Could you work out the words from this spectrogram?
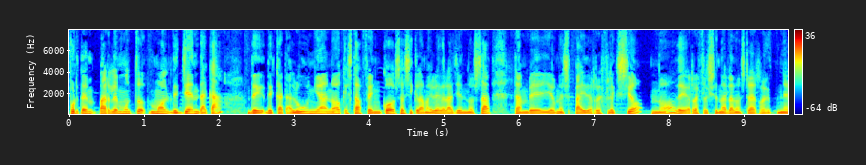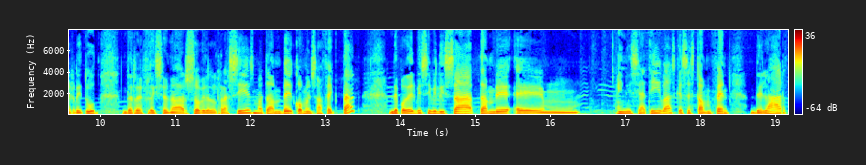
portem, parlem molt, molt de gent d'acá, de, de Catalunya, no? que està fent coses i que la majoria de la gent no sap. També hi ha un espai de reflexió, no? de reflexionar la nostra negritud, de reflexionar sobre el racisme també, com ens ha afectat, de poder visibilitzar també eh, iniciatives que s'estan fent de l'art,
